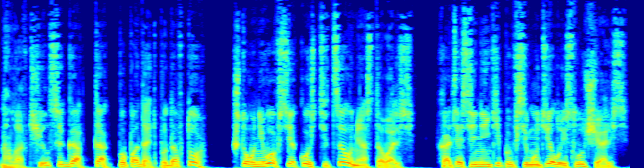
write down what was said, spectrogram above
Наловчился гад так попадать под авто, что у него все кости целыми оставались, хотя синяки по всему телу и случались.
